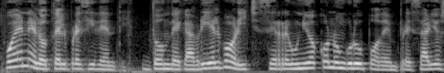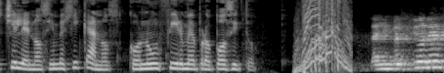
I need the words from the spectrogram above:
fue en el Hotel Presidente, donde Gabriel Boric se reunió con un grupo de empresarios chilenos y mexicanos con un firme propósito. Las inversiones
